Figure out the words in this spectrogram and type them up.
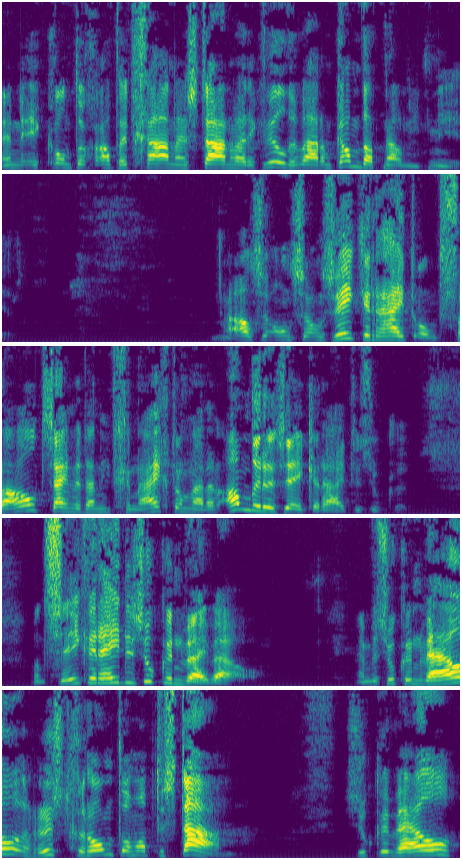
En ik kon toch altijd gaan en staan waar ik wilde, waarom kan dat nou niet meer? Als ons zo'n zekerheid ontvalt, zijn we dan niet geneigd om naar een andere zekerheid te zoeken. Want zekerheden zoeken wij wel. En we zoeken wel rustgrond om op te staan. Zoeken wel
